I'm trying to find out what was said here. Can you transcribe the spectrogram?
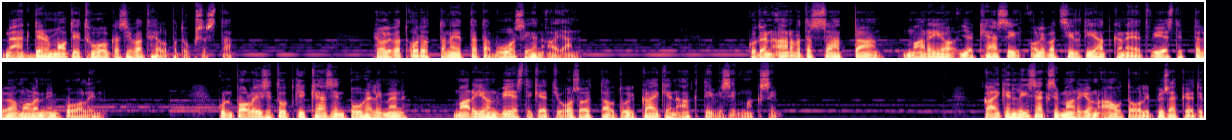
McDermottit huokasivat helpotuksesta. He olivat odottaneet tätä vuosien ajan. Kuten arvata saattaa, Mario ja Käsi olivat silti jatkaneet viestittelyä molemmin puolin. Kun poliisi tutki Käsin puhelimen, Marion viestiketju osoittautui kaiken aktiivisimmaksi – Kaiken lisäksi Marion auto oli pysäköity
